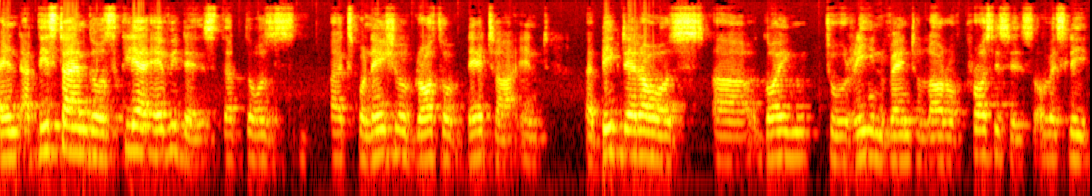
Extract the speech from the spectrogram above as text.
And at this time, there was clear evidence that there was exponential growth of data and uh, big data was uh, going to reinvent a lot of processes, obviously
